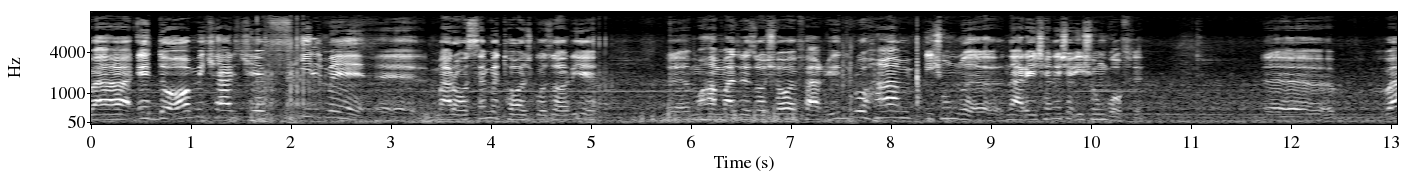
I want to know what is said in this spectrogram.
و ادعا می‌کرد که فیلم مراسم تاجگذاری محمد رضا شاه فقید رو هم ایشون نریشنش ایشون گفته. و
